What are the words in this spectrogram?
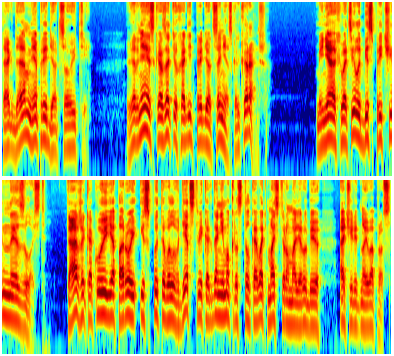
Тогда мне придется уйти. Вернее сказать, уходить придется несколько раньше. Меня охватила беспричинная злость. Та же, какую я порой испытывал в детстве, когда не мог растолковать мастеру Малерубию очередной вопрос.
